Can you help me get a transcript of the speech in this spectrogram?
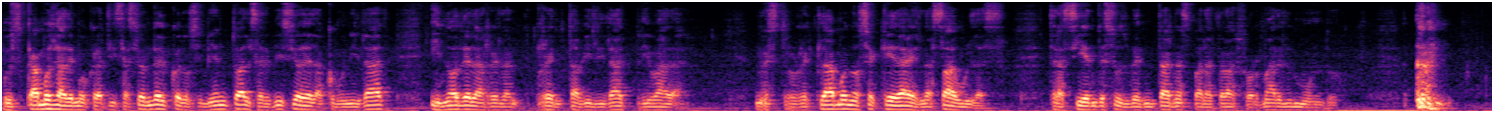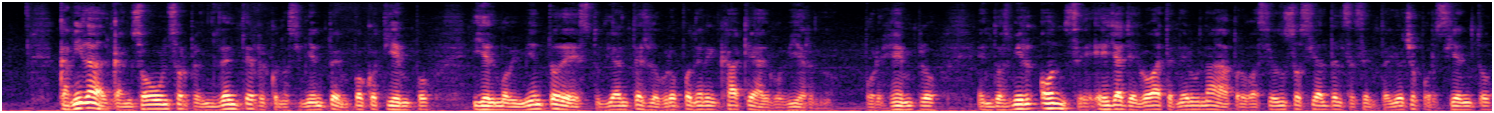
Buscamos la democratización del conocimiento al servicio de la comunidad y no de la rentabilidad privada. Nuestro reclamo no se queda en las aulas, trasciende sus ventanas para transformar el mundo. Camila alcanzó un sorprendente reconocimiento en poco tiempo y el movimiento de estudiantes logró poner en jaque al gobierno. Por ejemplo, en 2011 ella llegó a tener una aprobación social del 68%,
